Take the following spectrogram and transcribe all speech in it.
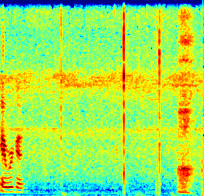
Okay, we're good. Oh.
